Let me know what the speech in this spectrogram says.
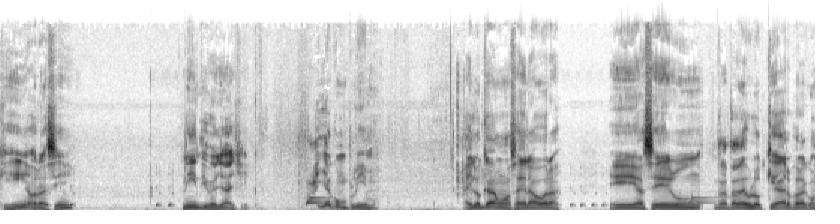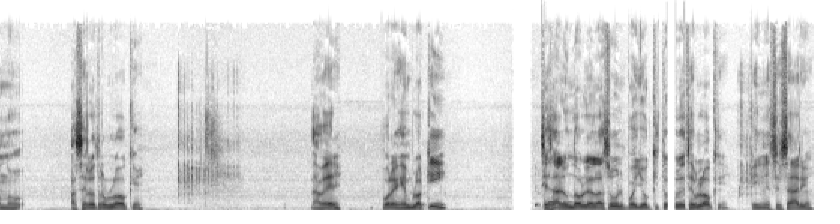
Aquí, ahora sí. Nítido ya, chicos. Ahí ya cumplimos. Ahí lo que vamos a hacer ahora es hacer un. Tratar de bloquear para cuando. Hacer otro bloque. A ver, por ejemplo, aquí. Si sale un doble al azul, pues yo quito este bloque, que es innecesario.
